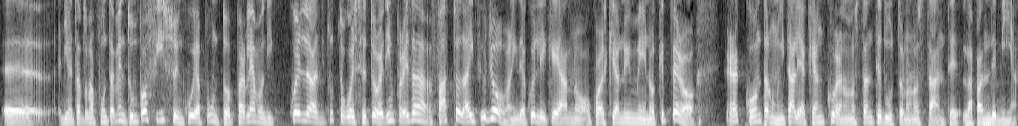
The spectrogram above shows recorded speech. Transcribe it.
Eh, è diventato un appuntamento un po' fisso in cui appunto parliamo di, quella, di tutto quel settore di impresa fatto dai più giovani, da quelli che hanno qualche anno in meno, che però raccontano un'Italia che ancora nonostante tutto, nonostante la pandemia,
